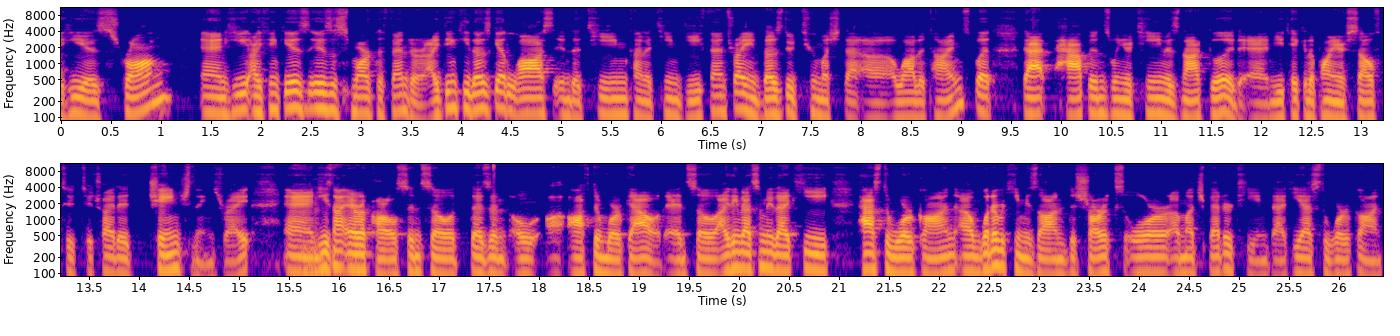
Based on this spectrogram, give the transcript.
he is strong, and he I think is is a smart defender. I think he does get lost in the team kind of team defense, right? He does do too much that uh, a lot of times, but that happens when your team is not good and you take it upon yourself to to try to change things, right? And mm-hmm. he's not Erik Karlsson, so it doesn't oh, often work out. And so I think that's something that he has to work on, uh, whatever team he's on, the Sharks or a much better team that he has to work on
